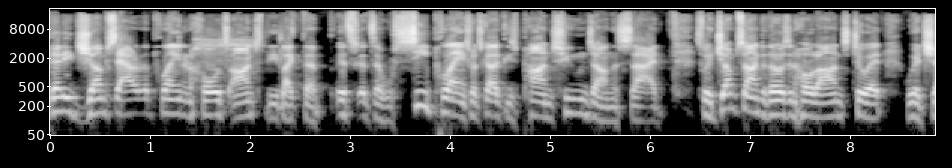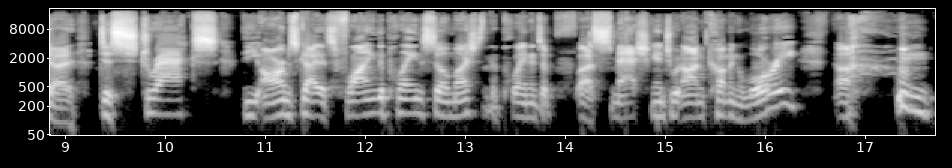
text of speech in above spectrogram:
then he jumps out of the plane and holds onto the like the it's it's a seaplane, so it's got like these pontoons on the side. So he jumps onto those and holds on to it, which uh, distracts the arms guy that's flying the plane so much that the plane ends up uh, smashing into an oncoming lorry. Uh,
